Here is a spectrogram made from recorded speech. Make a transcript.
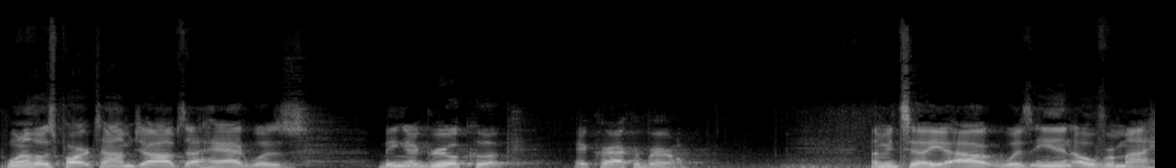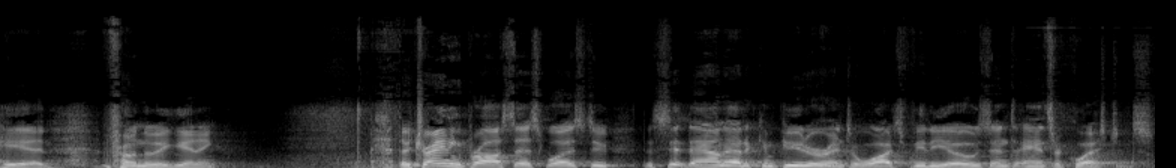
one of those part time jobs I had was being a grill cook at Cracker Barrel. Let me tell you, I was in over my head from the beginning. The training process was to, to sit down at a computer and to watch videos and to answer questions.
